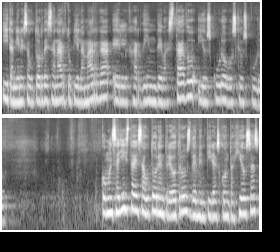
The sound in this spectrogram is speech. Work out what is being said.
y también es autor de Sanar tu piel amarga, El jardín devastado y Oscuro bosque oscuro. Como ensayista es autor, entre otros, de Mentiras contagiosas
